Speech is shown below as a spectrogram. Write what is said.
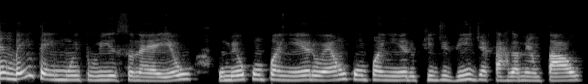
também tem muito isso, né? Eu, o meu companheiro é um companheiro que divide a carga mental.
